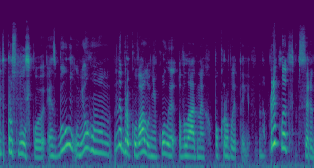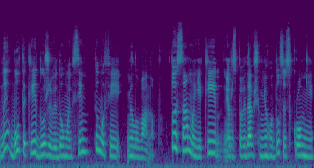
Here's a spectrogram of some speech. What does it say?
Під прослушкою СБУ у нього не бракувало ніколи владних покровителів. Наприклад, серед них був такий дуже відомий всім Тимофій Мілованов, той самий, який розповідав, що в нього досить скромні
